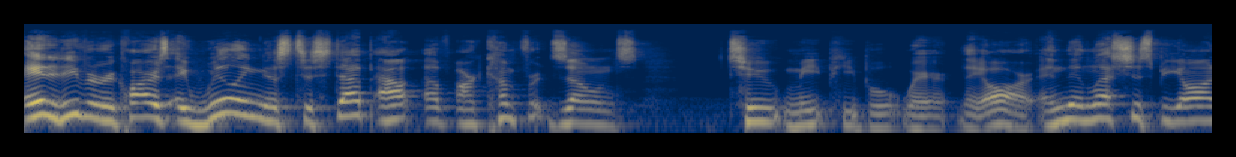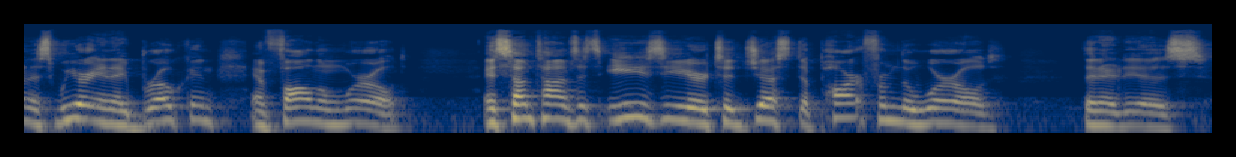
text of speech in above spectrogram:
and it even requires a willingness to step out of our comfort zones to meet people where they are. And then let's just be honest, we are in a broken and fallen world. And sometimes it's easier to just depart from the world than it is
